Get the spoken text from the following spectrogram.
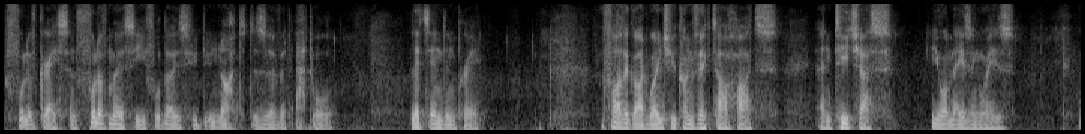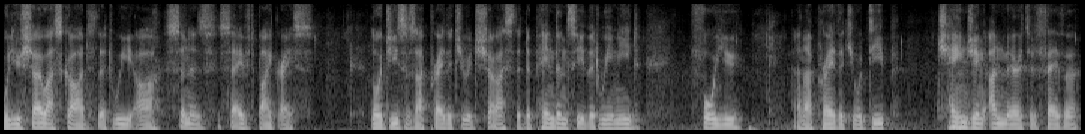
full of grace and full of mercy for those who do not deserve it at all. Let's end in prayer. Father God, won't you convict our hearts and teach us your amazing ways? Will you show us, God, that we are sinners saved by grace? Lord Jesus, I pray that you would show us the dependency that we need for you. And I pray that your deep, changing, unmerited favor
